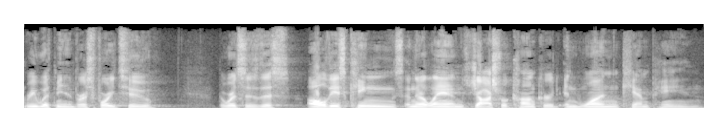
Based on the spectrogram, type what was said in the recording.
Read with me in verse 42. The word says this All these kings and their lands Joshua conquered in one campaign.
